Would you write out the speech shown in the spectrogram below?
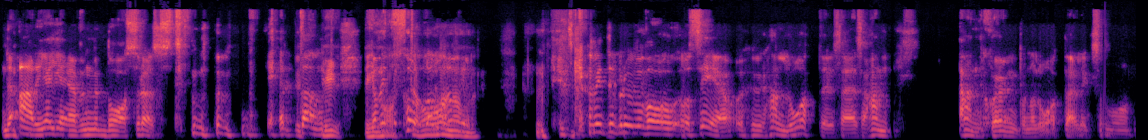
Den där arga jäveln med basröst. han. Vi, vi måste ha honom. Ska vi inte prova och se hur han låter? Så, här? så han, han sjöng på några låtar liksom. Och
